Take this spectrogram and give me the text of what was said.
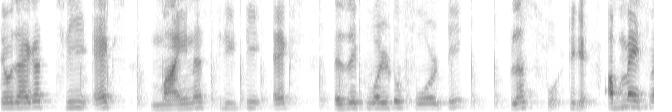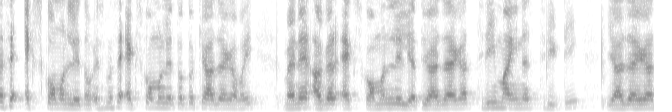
तो हो जाएगा three x minus three t x is equal to four t plus four, ठीक है? अब मैं इसमें से x कॉमन लेता हूँ। इसमें से x कॉमन लेता हूँ तो क्या आ जाएगा भाई? मैंने अगर x कॉमन ले लिया तो आ जाएगा थ्री माइनस थ्री टी आ जाएगा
